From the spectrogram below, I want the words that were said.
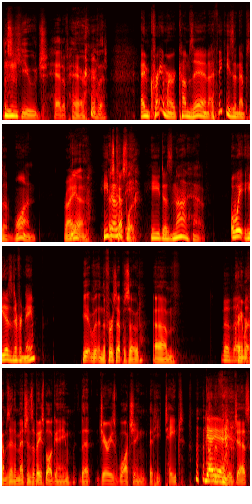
this Mhm. huge head of hair. that, And Kramer comes in. I think he's in episode one, right? Yeah, he as does. Kessler. He does not have. Oh wait, he has a different name. Yeah, in the first episode, um, The, the, Kramer the- comes in and mentions a baseball game that Jerry's watching that he taped Yeah, on yeah. VHS.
